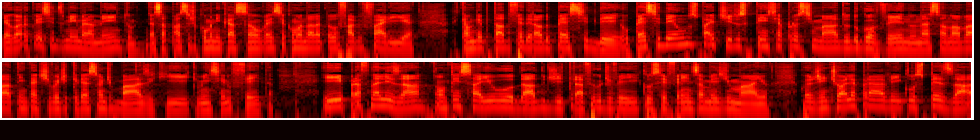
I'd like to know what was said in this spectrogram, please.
E agora, com esse desmembramento, essa pasta de comunicação vai ser comandada pelo Fábio Faria, que é um deputado federal do PSD. O PSD é um dos partidos que tem se aproximado do governo nessa nova tentativa de criação de base que, que vem sendo feita. E para finalizar, ontem saiu o dado de tráfego de veículos referentes ao mês de maio. Quando a gente olha para veículos pesados,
